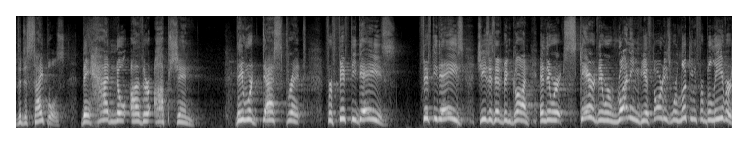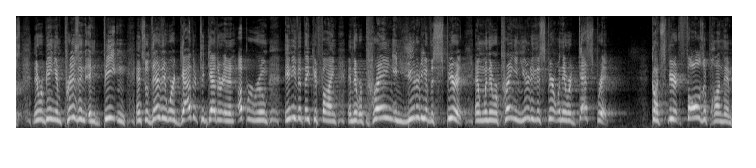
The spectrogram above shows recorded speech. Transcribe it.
The disciples, they had no other option. They were desperate for 50 days. 50 days Jesus had been gone and they were scared. They were running. The authorities were looking for believers. They were being imprisoned and beaten. And so there they were gathered together in an upper room, any that they could find, and they were praying in unity of the Spirit. And when they were praying in unity of the Spirit, when they were desperate, God's Spirit falls upon them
